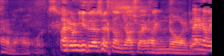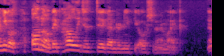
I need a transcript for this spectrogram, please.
I don't know how that works. I don't either. That's what I was telling Joshua. I I was have like, no idea. I don't know. And he goes, "Oh no, they probably just dig underneath the ocean." And I'm like, uh,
